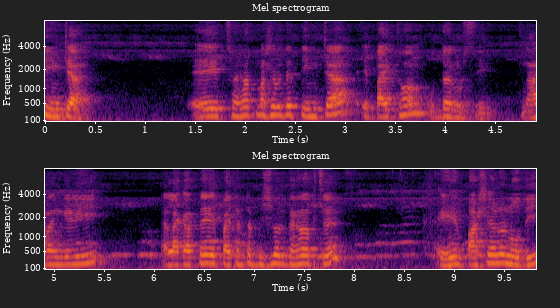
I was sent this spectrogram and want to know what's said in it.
তিনটা। এই ছয় সাত মাসের ভিতরে তিনটা এই পাইথন উদ্ধার করছি। নারায়ণগিরি এলাকাতে এই পাইথনটা বেশিরভাগ দেখা যাচ্ছে। এই পাশে হলো নদী,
